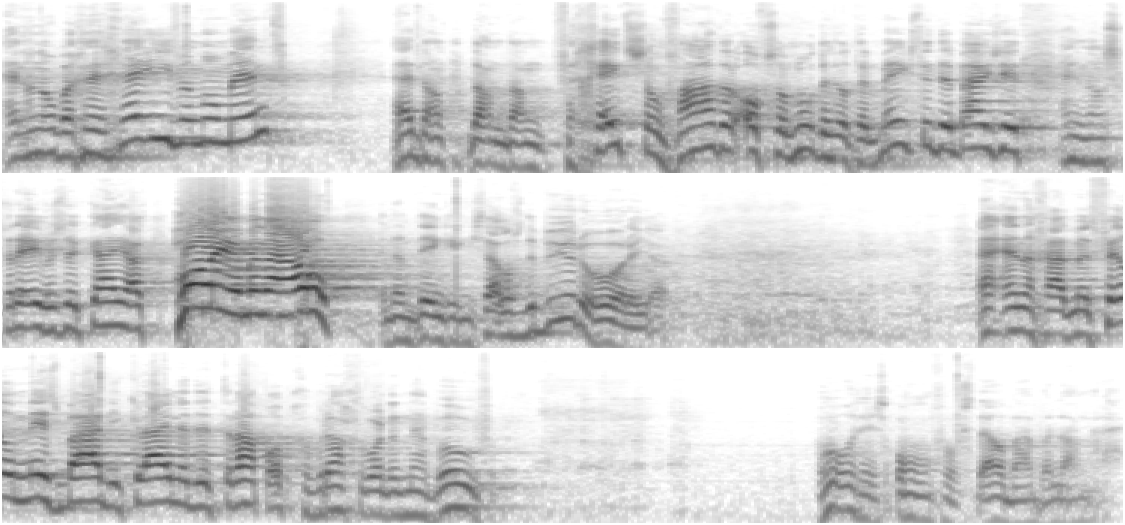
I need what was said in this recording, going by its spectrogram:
En dan op een gegeven moment dan, dan, dan vergeet zo'n vader of zo'n moeder dat de meeste erbij zit. En dan schreven ze keihard, hoor je me nou? En dan denk ik, zelfs de buren horen je. En, en dan gaat met veel misbaar die kleine de trap opgebracht worden naar boven. Horen is onvoorstelbaar belangrijk.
